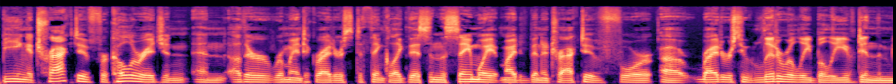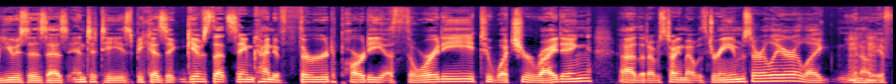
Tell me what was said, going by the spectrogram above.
being attractive for Coleridge and, and other romantic writers to think like this in the same way it might have been attractive for uh, writers who literally believed in the muses as entities because it gives that same kind of third party authority to what you're writing uh, that I was talking about with dreams earlier. Like, you mm-hmm. know, if,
